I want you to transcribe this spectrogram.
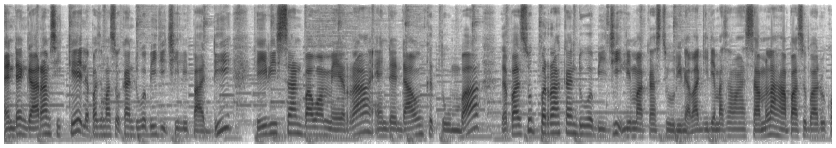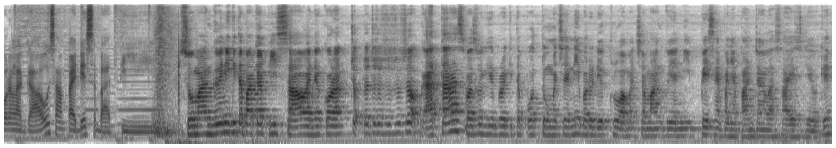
And then garam sikit Lepas tu masukkan 2 biji cili padi Irisan bawang merah And then daun ketumbar. Lepas tu perahkan 2 biji 5 kasturi. Nak bagi dia masam-masam lah. Lepas tu baru korang lah gaul Sampai dia sebati So mangga ni kita pakai pisau and then korang chop chop chop chop chop ke atas lepas tu kita, kita potong macam ni baru dia keluar macam mangga yang nipis yang panjang-panjang lah saiz dia okey.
